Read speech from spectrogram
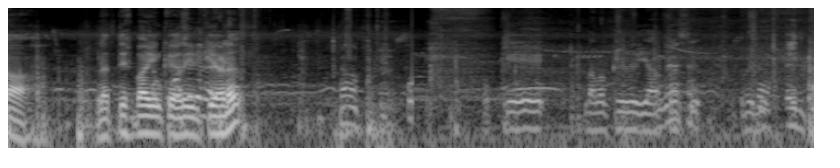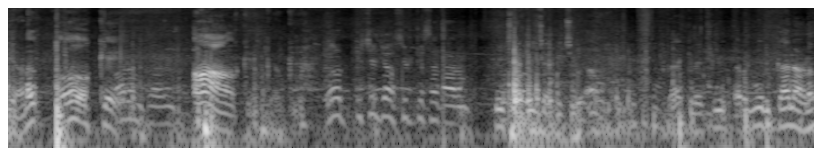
ആ ലത്തീഫ് ബായും കയറിയിരിക്കുകയാണ്. ഓക്കെ നമുക്ക് യാത്ര ഇരിക്കുകയാണ് ഓക്കെ. ആ ഓക്കെ ടീച്ചർ ടീച്ചർ ടീച്ചർ. ബാക്കിലേക്ക് ഇറങ്ങിയിരിക്കാനാണ്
